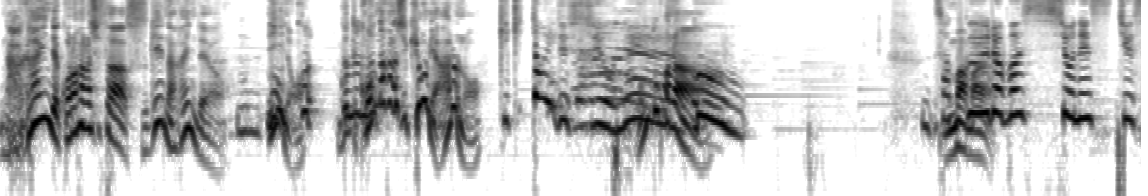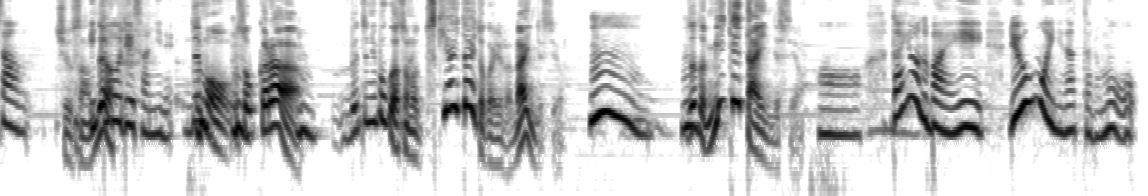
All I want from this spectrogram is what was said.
長いんだよ。この話さすげえ長いんだよ。いいのだってこんな話興味あるの？聞きたいですよね。本当かな、うん、桜庭少年中3中3伊藤理恵さん2年でも、うん、そこから、うん。別に僕はその付き合いたいとかいうのはないんですよ。うん。だ見てたいんですよ。あ大王の場合両思いになったらも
